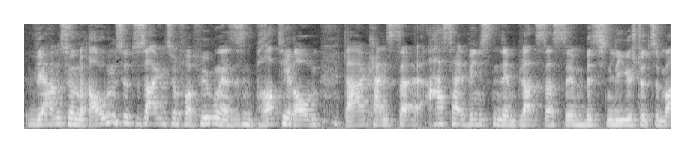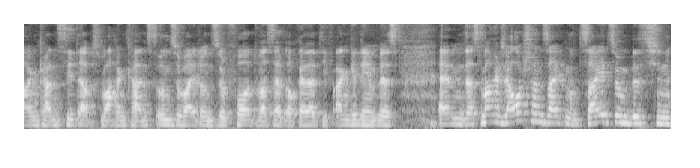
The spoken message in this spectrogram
wir haben so einen Raum so sozusagen zur Verfügung. Das ist ein Partyraum. Da kannst du, hast halt wenigstens den Platz, dass du ein bisschen Liegestütze machen kannst, Sit-Ups machen kannst und so weiter und so fort, was halt auch relativ angenehm ist. Ähm, das mache ich auch schon seit einer Zeit so ein bisschen.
